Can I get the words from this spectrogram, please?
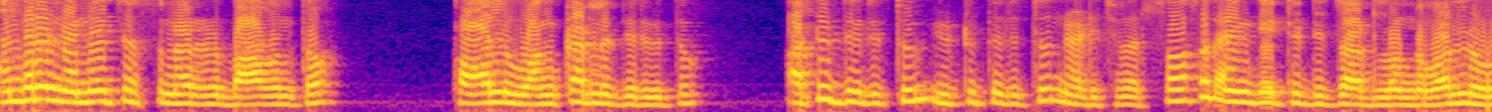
అందరూ నన్నే చేస్తున్నారనే భావంతో కాళ్ళు వంకర్లు తిరుగుతూ అటు తిరుగుతూ ఇటు తిరుగుతూ నడిచేవారు. సోషల్ యాంగ్జైటీ డిజార్డర్లు ఉన్న వాళ్ళు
